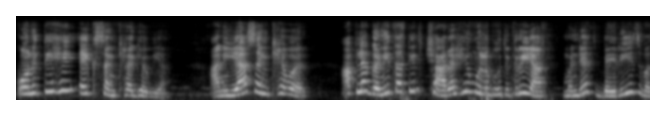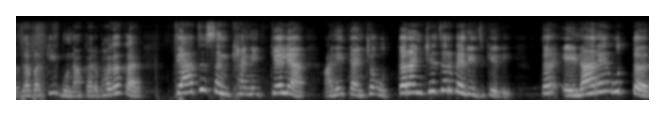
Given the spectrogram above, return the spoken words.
कोणतीही एक संख्या घेऊया आणि या संख्येवर आपल्या गणितातील चारही मूलभूत क्रिया म्हणजेच बेरीज वजाबाकी गुणाकार भागाकार त्याच संख्याने केल्या आणि त्यांच्या उत्तरांची जर बेरीज केली तर येणारे उत्तर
